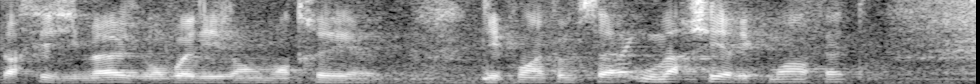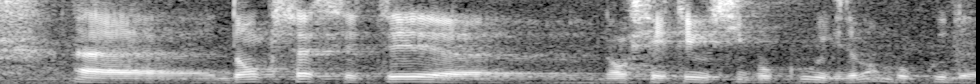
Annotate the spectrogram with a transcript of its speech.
par ces images où on voit des gens montrer euh, des points comme ça, ou marcher avec moi, en fait. Euh, donc ça, c'était... euh, donc c'était aussi beaucoup, évidemment, beaucoup de,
